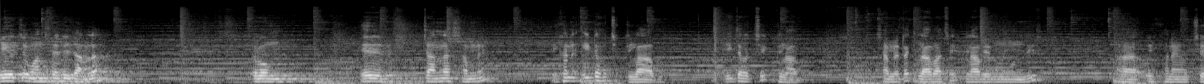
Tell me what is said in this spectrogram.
এই হচ্ছে ওয়ান সাইডে জানলা। এবং এর জানলার সামনে এখানে এইটা হচ্ছে ক্লাব। এইটা হচ্ছে ক্লাব। সামনে একটা ক্লাব আছে, ক্লাব এবং মন্দির। আর ওইখানে হচ্ছে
